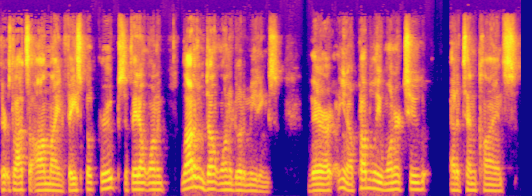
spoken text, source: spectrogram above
there's lots of online facebook groups. If they don't want to a lot of them don't want to go to meetings. There are you know probably one or two out of 10 clients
